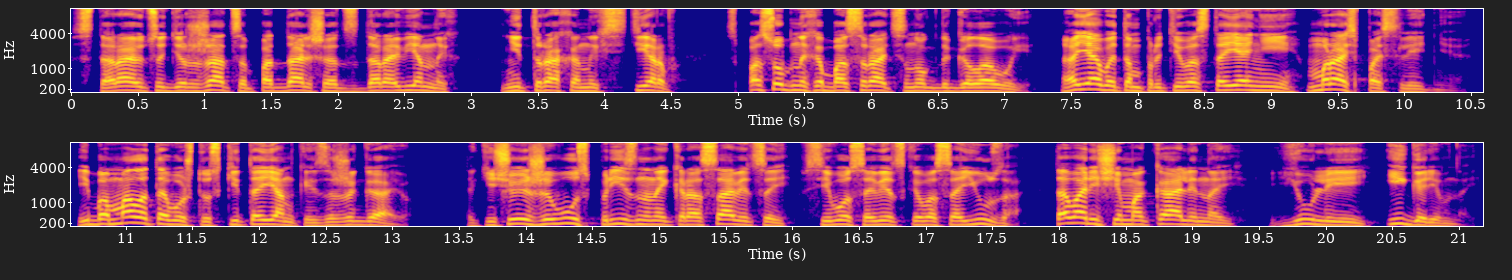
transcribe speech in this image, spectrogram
стараются держаться подальше от здоровенных, нетраханных стерв, способных обосрать с ног до головы. А я в этом противостоянии мразь последняя, ибо мало того, что с китаянкой зажигаю, так еще и живу с признанной красавицей всего Советского Союза, товарищем Акалиной, Юлией Игоревной.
